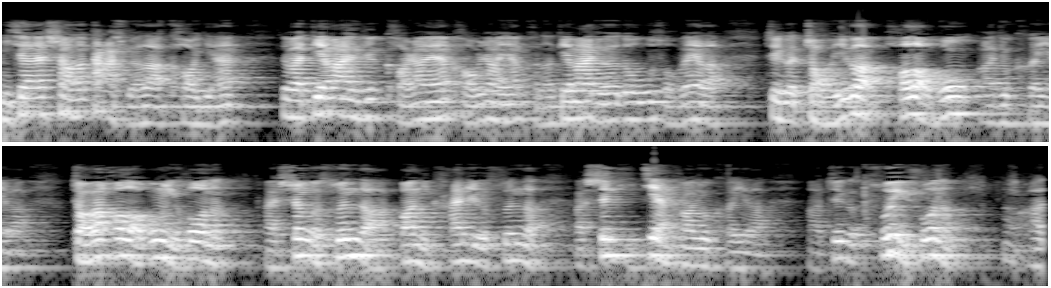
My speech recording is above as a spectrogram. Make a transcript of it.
你现在上了大学了，考研对吧？爹妈你这考上研考不上研，可能爹妈觉得都无所谓了。这个找一个好老公啊就可以了。找完好老公以后呢，哎生个孙子啊帮你看这个孙子啊身体健康就可以了啊。这个所以说呢啊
